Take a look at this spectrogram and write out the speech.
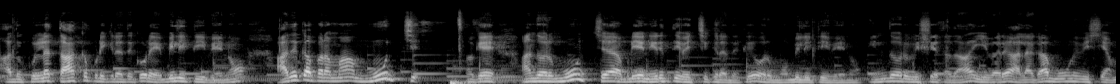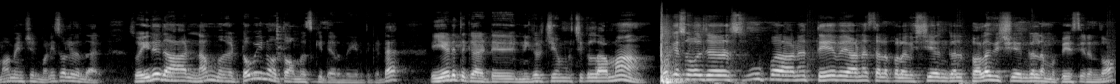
அதுக்குள்ளே தாக்கு பிடிக்கிறதுக்கு ஒரு எபிலிட்டி வேணும். அதுக்கப்புறமா மூச்சு ஓகே அந்த ஒரு மூச்சை அப்படியே நிறுத்தி வச்சுக்கிறதுக்கு ஒரு மொபிலிட்டி வேணும். இந்த ஒரு விஷயத்தை தான் இவர் அழகாக மூணு விஷயமாக மென்ஷன் பண்ணி சொல்லியிருந்தார். ஸோ இதுதான் நம்ம டொவினோ தாமஸ் கிட்ட இருந்து எடுத்துக்கிட்ட எடுத்துக்காட்டு. நிகழ்ச்சியை முடிச்சுக்கலாமா? ஓகே சோல்ஜர் சூப்பரான தேவையான சில பல விஷயங்கள் பல விஷயங்கள் நம்ம பேசியிருந்தோம்.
